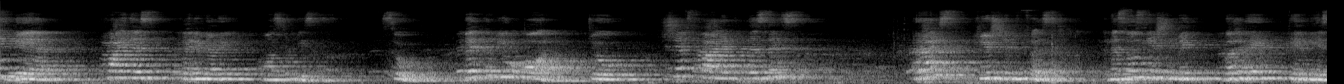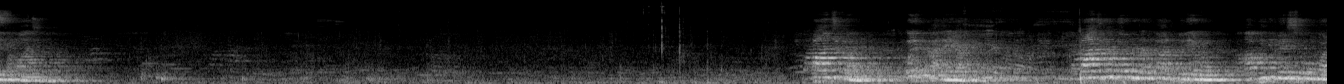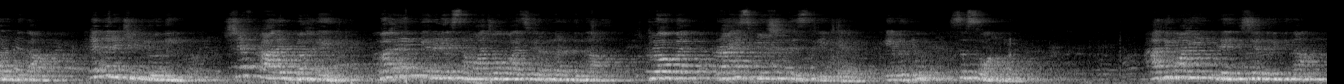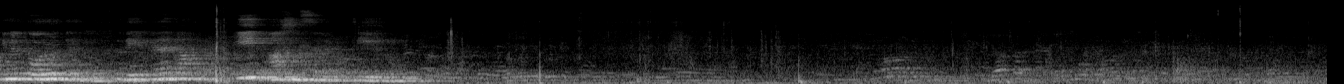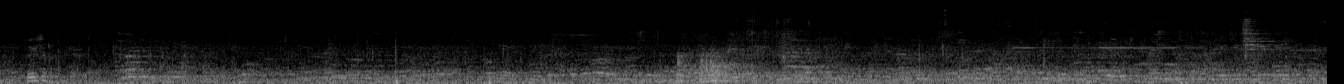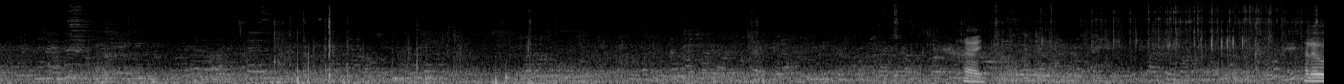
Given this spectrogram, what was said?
showcase their finest culinary masterpieces. So, welcome you all to Chef Khaled Presents Rice Fusion Fest in association with Bahrain Kermiya Samaj. പാചകം ഒരു കലയാണ് പാചകത്തോടുള്ള താല്പര്യവും അഭിനിവേശവും വളർത്തുക global rice fusion ഫെസ്റ്റിലേക്ക് ഏവർക്കും സുസ്വാഗതം. ആദ്യമായി ഇവിടെ എത്തിച്ചേർന്നിരിക്കുന്ന നിങ്ങൾക്ക് ഓരോരുത്തർക്കും ഈ ആശംസകൾ നേരുന്നു. ഹായ്. ഹലോ.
